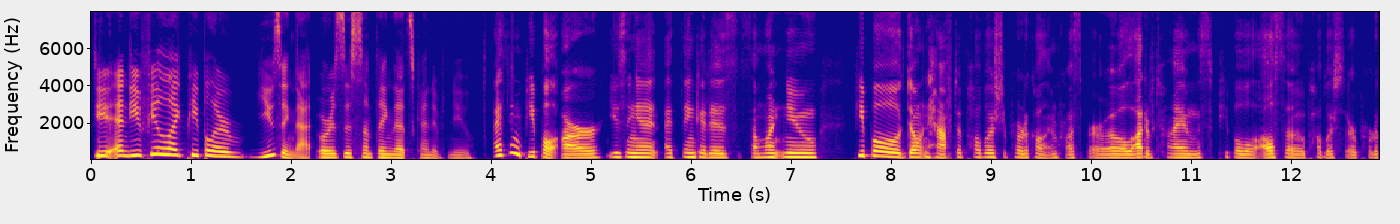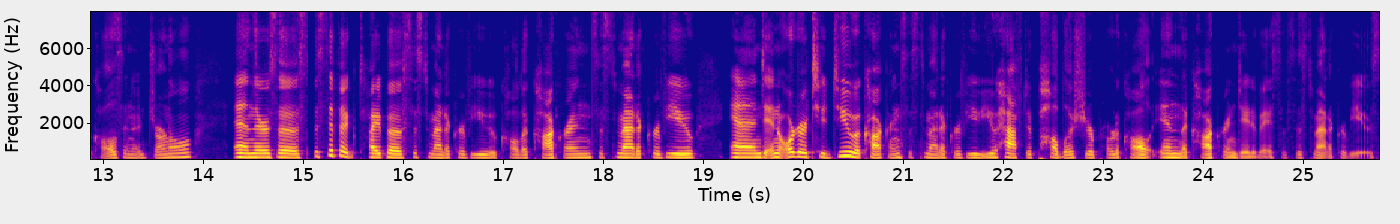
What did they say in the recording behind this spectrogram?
Do you and do you feel like people are using that, or is this something that's kind of new? I think people are using it. I think it is somewhat new people don't have to publish a protocol in Prospero. A lot of times, people will also publish their protocols in a journal. And there's a specific type of systematic review called a Cochrane systematic review. And in order to do a Cochrane systematic review, you have to publish your protocol in the Cochrane database of systematic reviews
